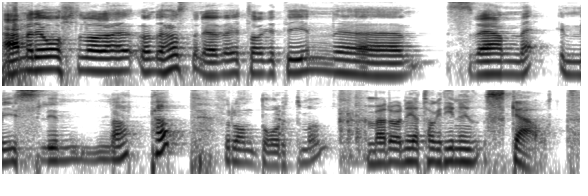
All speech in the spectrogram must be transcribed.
Ja, men det är Arsenal under hösten. Vi har ju tagit in eh, Sven Mislinatat från Dortmund. Men då ni har tagit in en scout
